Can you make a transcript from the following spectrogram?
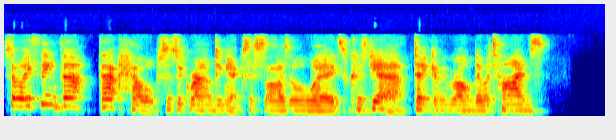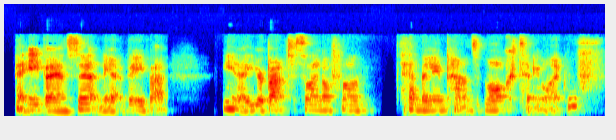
so I think that that helps as a grounding exercise always. Because yeah, don't get me wrong, there were times at eBay and certainly at Aviva, you know, you're about to sign off on 10 million pounds of marketing, like, oof,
